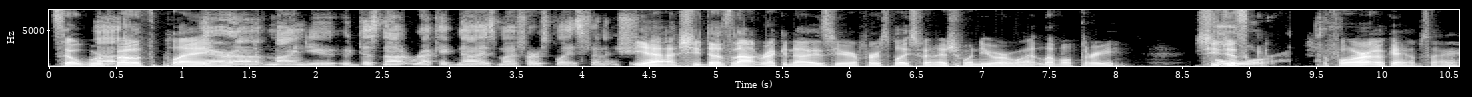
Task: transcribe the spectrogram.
So we're Uh, both playing. Sarah, mind you, who does not recognize my first place finish. Yeah, she does not recognize your first place finish when you were what level three. She just Four. four. Okay, I'm sorry.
